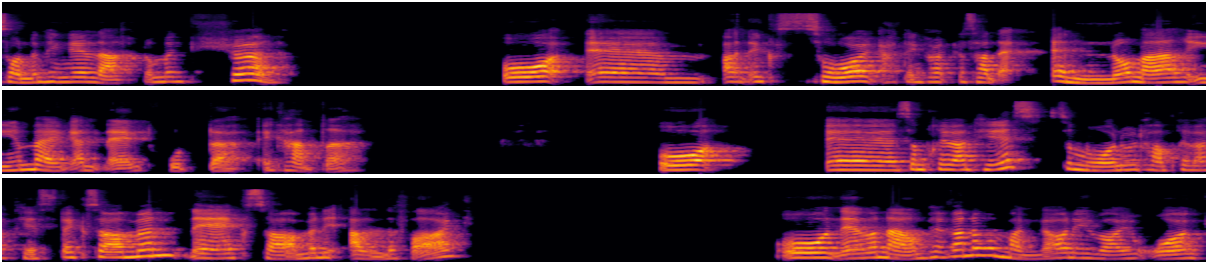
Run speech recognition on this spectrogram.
sånne ting har jeg lært om meg sjøl. Og eh, jeg så at jeg faktisk hadde enda mer i meg enn jeg trodde jeg hadde. Og eh, som privatist så må du ta privatisteksamen. Det er eksamen i alle fag. Og det var nervepirrende, for mange av dem var jo òg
